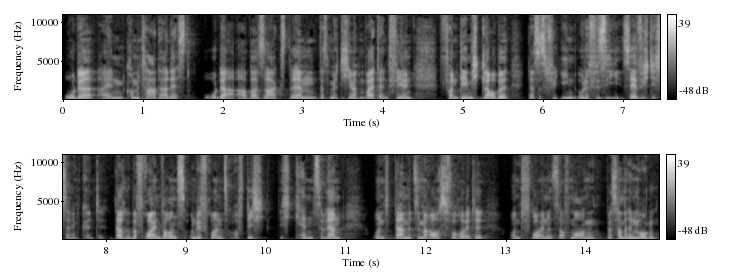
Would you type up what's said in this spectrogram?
oder einen Kommentar da lässt oder aber sagst, ähm, das möchte ich jemandem weiterempfehlen, von dem ich glaube, dass es für ihn oder für sie sehr wichtig sein könnte. Darüber freuen wir uns und wir freuen uns auch auf dich, dich kennenzulernen. Und damit sind wir raus für heute und freuen uns auf morgen. Was haben wir denn morgen?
